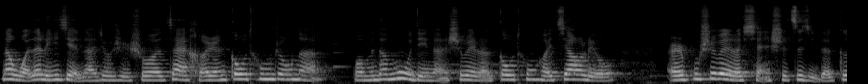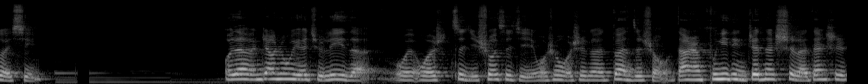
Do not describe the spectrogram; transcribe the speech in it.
那我的理解呢，就是说，在和人沟通中呢，我们的目的呢，是为了沟通和交流，而不是为了显示自己的个性。我在文章中也举例子，我我自己说自己，我说我是个段子手，当然不一定真的是了。但是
